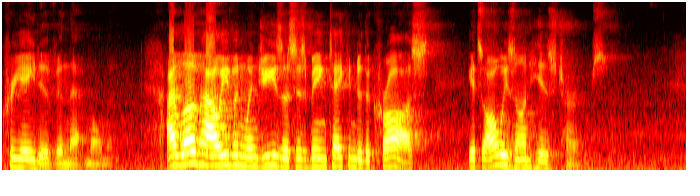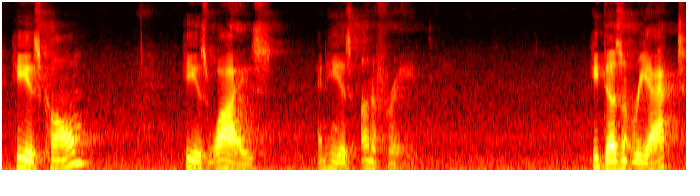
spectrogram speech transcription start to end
creative in that moment. I love how even when Jesus is being taken to the cross, it's always on his terms. He is calm, he is wise, and he is unafraid. He doesn't react.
